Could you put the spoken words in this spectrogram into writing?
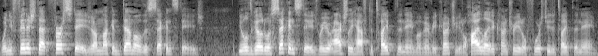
When you finish that first stage, I'm not going to demo the second stage. You will go to a second stage where you actually have to type the name of every country. It'll highlight a country, it'll force you to type the name.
